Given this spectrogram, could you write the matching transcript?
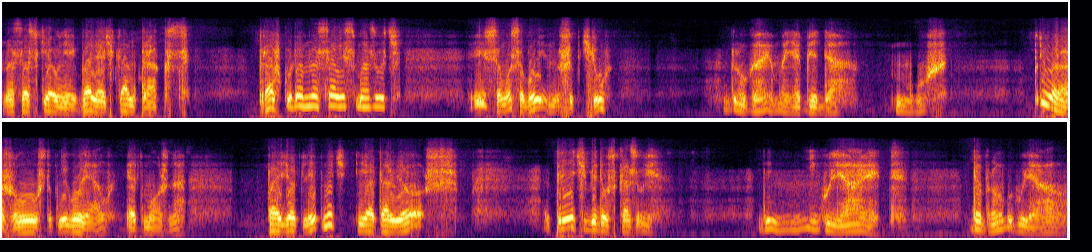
на соске у ней болячка антракс. Травку дам на сале смазывать и, само собой, нашепчу. Другая моя беда — муж. Приворожу, чтоб не гулял, это можно. Пойдет липнуть, не оторвешь. Третью беду сказывай. Да не гуляет. Добро бы гулял.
